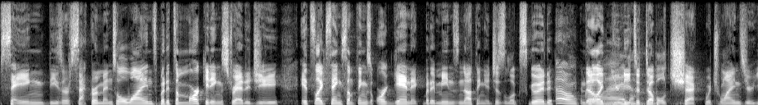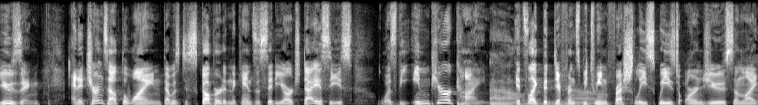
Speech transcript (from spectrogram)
saying these are sacramental wines, but it's a marketing strategy. It's like saying something's organic, but it means nothing. It just looks good. Oh, and they're like, you need to double check which wines you're using. And it turns out the wine that was discovered in the Kansas City Archdiocese was the impure kind. it's Oh, like the difference between freshly squeezed orange juice and like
